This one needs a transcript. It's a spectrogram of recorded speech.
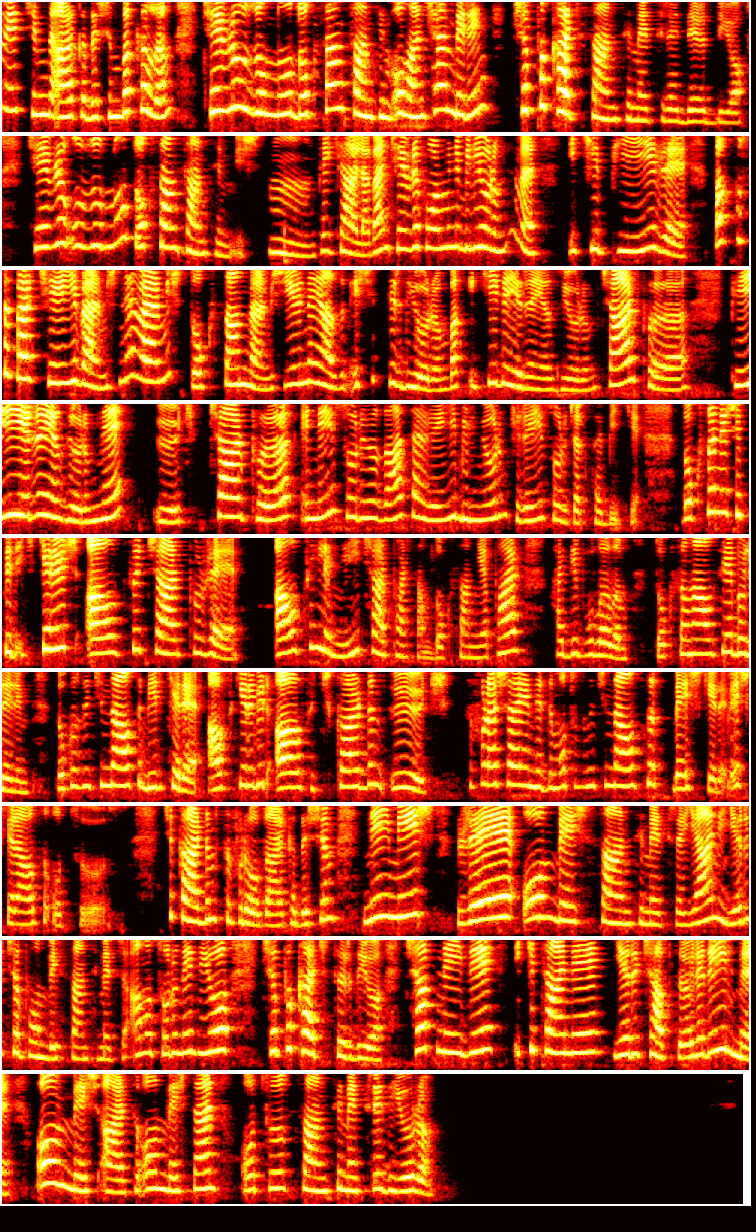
Evet şimdi arkadaşım bakalım çevre uzunluğu 90 santim olan çemberin çapı kaç santimetredir diyor. Çevre uzunluğu 90 santimmiş. Hmm, pekala ben çevre formülünü biliyorum değil mi? 2 pi r. Bak bu sefer ç'yi vermiş. Ne vermiş? 90 vermiş. Yerine yazdım. Eşittir diyorum. Bak 2'yi de yerine yazıyorum. Çarpı. Pi'yi yerine yazıyorum. Ne? 3 çarpı e neyi soruyor zaten R'yi bilmiyorum ki R'yi soracak tabii ki. 90 eşittir 2 kere 3 6 çarpı R. 6 ile neyi çarparsam 90 yapar. Hadi bulalım. 96'ya bölelim. 9'un içinde 6 bir kere. 6 kere 1 6 çıkardım 3. 0 aşağı indirdim. 30'un içinde 6 5 kere. 5 kere 6 30. Çıkardım 0 oldu arkadaşım. Neymiş? R 15 santimetre. Yani yarı çap 15 santimetre. Ama soru ne diyor? Çapı kaçtır diyor. Çap neydi? 2 tane yarı çaptı öyle değil mi? 15 artı 15'ten 30 santimetre diyorum.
